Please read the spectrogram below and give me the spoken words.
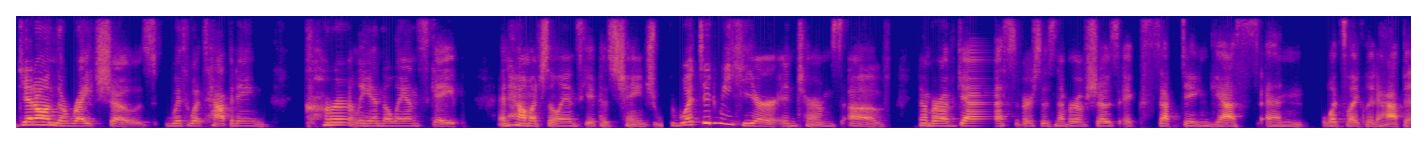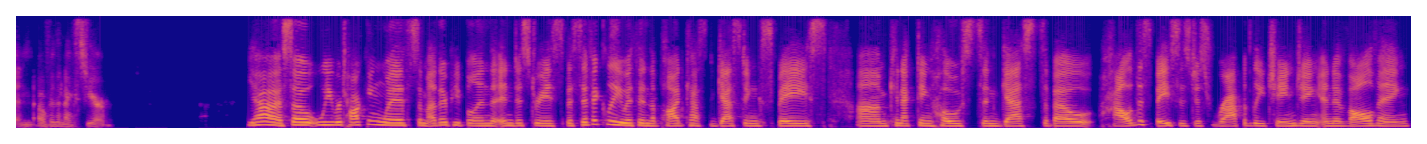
get on the right shows with what's happening currently in the landscape and how much the landscape has changed. What did we hear in terms of number of guests versus number of shows accepting guests and what's likely to happen over the next year? Yeah. So we were talking with some other people in the industry, specifically within the podcast guesting space, um, connecting hosts and guests about how the space is just rapidly changing and evolving.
